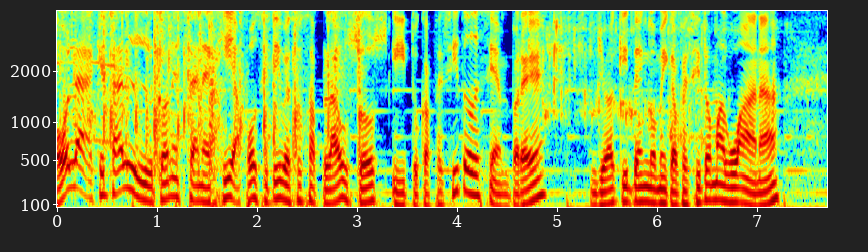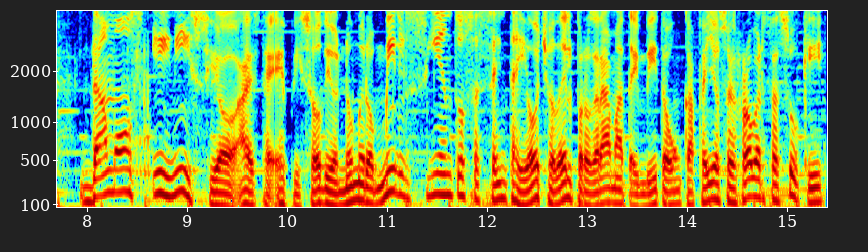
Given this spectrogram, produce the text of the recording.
Hola, ¿qué tal con esa energía positiva, esos aplausos y tu cafecito de siempre? Yo aquí tengo mi cafecito maguana. Damos inicio a este episodio número 1168 del programa Te invito a un café. Yo soy Robert Sasuki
